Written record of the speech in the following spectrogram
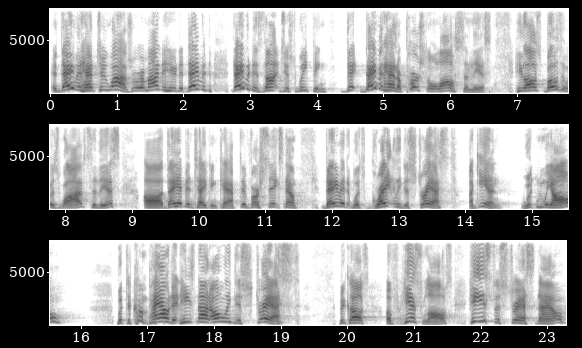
And David had two wives. We're reminded here that David, David is not just weeping. David had a personal loss in this. He lost both of his wives to this. Uh, they had been taken captive. Verse 6 Now, David was greatly distressed. Again, wouldn't we all? But to compound it, he's not only distressed because of his loss, he's distressed now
